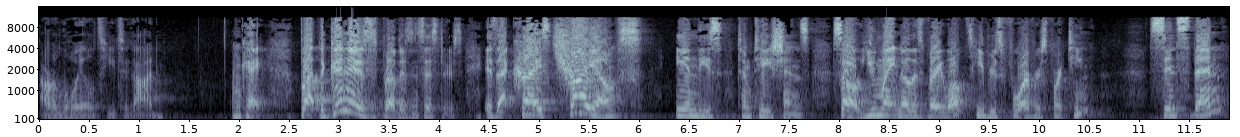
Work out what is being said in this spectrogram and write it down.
our loyalty to God. Okay. But the good news, brothers and sisters, is that Christ triumphs in these temptations. So you might know this very well. It's Hebrews 4 verse 14. Since then,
